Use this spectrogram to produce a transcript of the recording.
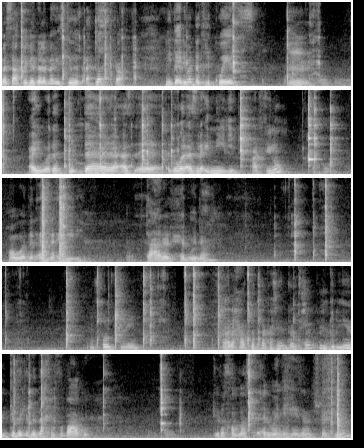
بس على فكرة ده لما يستوي يبقى تحفة. يعني تقريبا ده تريكواز امم أيوه ده ده أز... اللي هو الأزرق النيلي. عارفينه؟ هو ده الأزرق النيلي. تعالى الحلو ده. نحط فين أنا حطيت لك عشان أنت بتحب ال green. كده كده داخل في بعضه. كده خلصت ألواني أهي زي ما أنتم شايفين.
